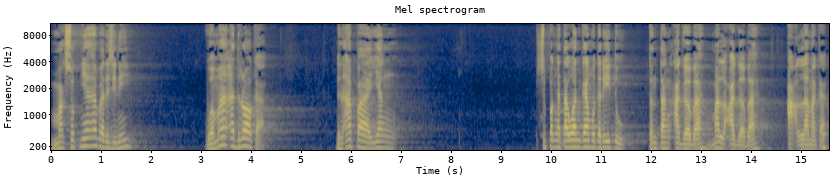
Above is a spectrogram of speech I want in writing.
Maksudnya apa di sini? Wa ma adraka. Dan apa yang sepengetahuan kamu tadi itu tentang agabah, mal agabah, a'lamaka.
